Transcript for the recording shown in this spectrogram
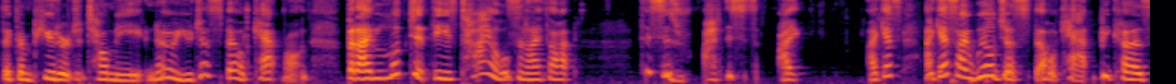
the computer to tell me, "No, you just spelled cat wrong." But I looked at these tiles and I thought, "This is this is I I guess I guess I will just spell cat because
